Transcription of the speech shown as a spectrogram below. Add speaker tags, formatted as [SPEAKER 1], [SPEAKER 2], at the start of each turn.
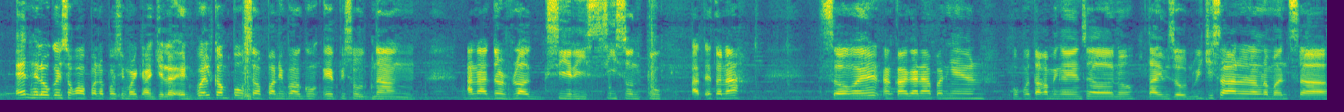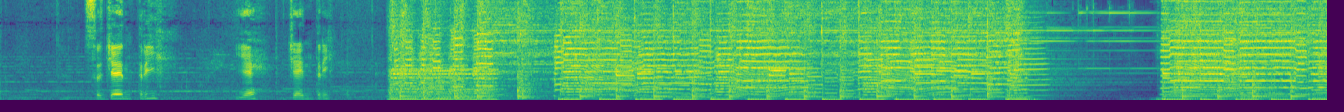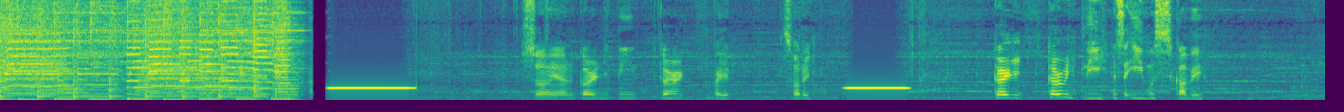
[SPEAKER 1] And hello guys, ako pala po si Mark Angelo and welcome po sa panibagong episode ng Another Vlog Series Season 2. At ito na. So ngayon, ang kaganapan ngayon, pupunta kami ngayon sa ano, time zone which is ano lang naman sa sa Gen 3. Yeah, Gen So ayan, currently, cur, ba yun? Sorry. Cur, currently, nasa Imus kami.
